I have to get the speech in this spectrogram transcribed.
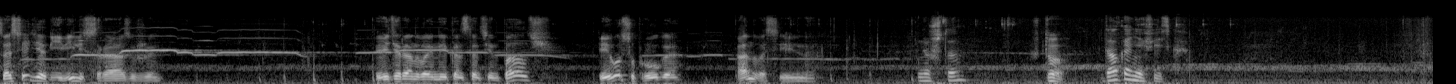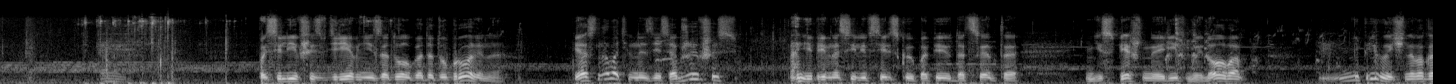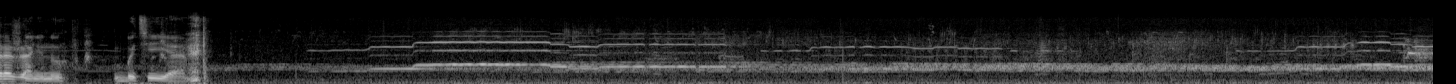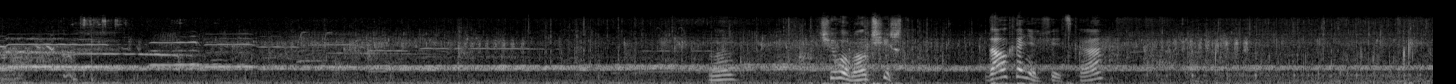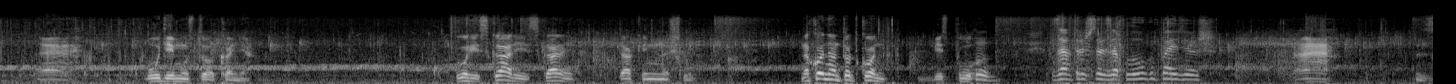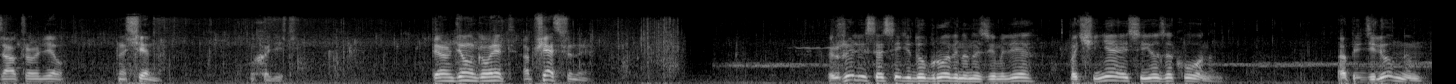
Соседи объявились сразу же. Ветеран войны Константин Павлович и его супруга Анна Васильевна. Ну что, Что? дал коня Федька? Поселившись в деревне задолго до Дубровина и основательно здесь обжившись, они привносили в сельскую попею доцента неспешные ритмы иного, непривычного горожанину бытия. Ну, чего молчишь-то? Дал коня Федька, а? Буде ему с того коня. Плуги искали, искали, так и не нашли. На кой нам тот конь без плуга? Завтра, что ли, за плугу пойдешь? А, завтра удел на сено выходить. Первым делом, говорит, общественное. Жили соседи Дубровина на земле, подчиняясь ее законам, определенным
